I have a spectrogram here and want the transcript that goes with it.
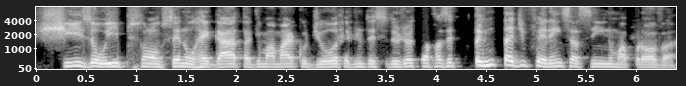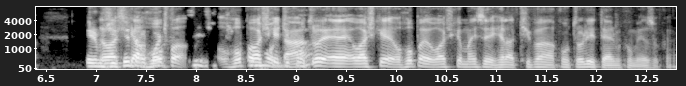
X ou Y sendo regata de uma marca ou de outra, de um tecido de outro, vai fazer tanta diferença assim numa prova. Eu acho que a roupa, roupa eu acho que é de controle, é, eu acho que é, roupa eu acho que é mais relativa a controle térmico mesmo, cara.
